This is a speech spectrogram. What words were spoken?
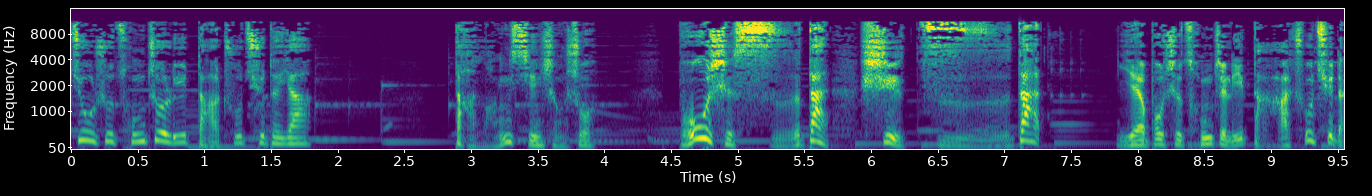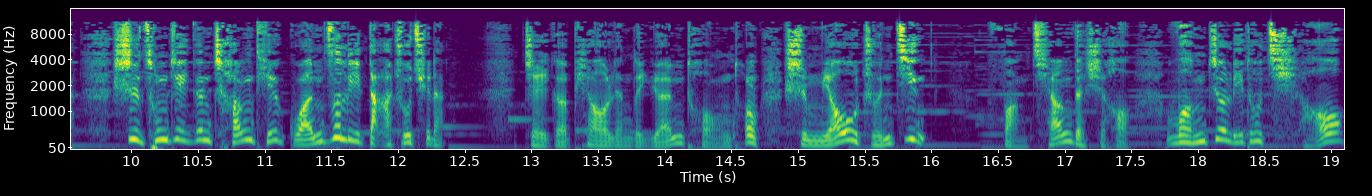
就是从这里打出去的呀？”大狼先生说。不是死弹，是子弹，也不是从这里打出去的，是从这根长铁管子里打出去的。这个漂亮的圆筒筒是瞄准镜，放枪的时候往这里头瞧，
